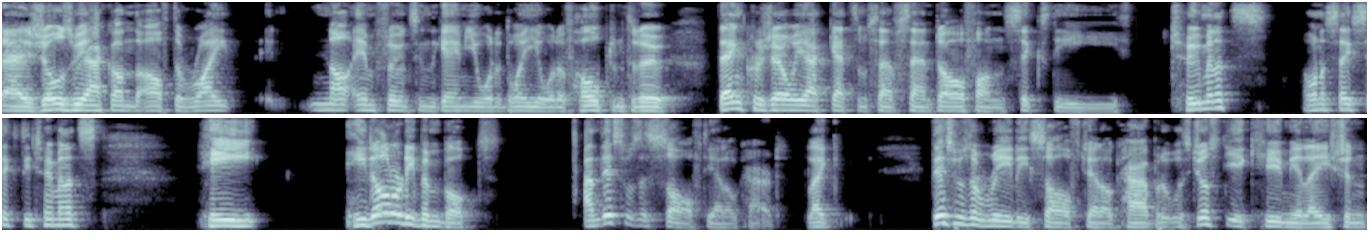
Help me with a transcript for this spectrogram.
Uh, Jozwiak on the off the right, not influencing the game you would the way you would have hoped him to do. Then Krychowiak gets himself sent off on 62 minutes. I want to say 62 minutes. He he'd already been booked and this was a soft yellow card. Like this was a really soft yellow card, but it was just the accumulation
